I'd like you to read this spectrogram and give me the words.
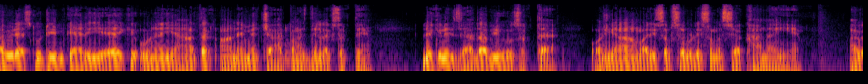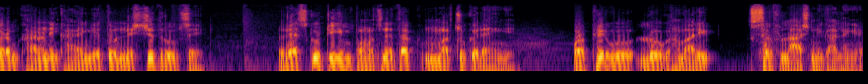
अभी रेस्क्यू टीम कह रही है कि उन्हें यहाँ तक आने में चार पाँच दिन लग सकते हैं, लेकिन ये ज़्यादा भी हो सकता है। और यहाँ हमारी सबसे बड़ी समस्या खाना ही है। अगर हम खाना नहीं खाएँगे तो निश्चित रूप से रेस्क्यू टीम पहुँचने तक मर चुके रहेंगे और फिर वो लोग हमारी सिर्फ़ लाश निकालेंगे।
